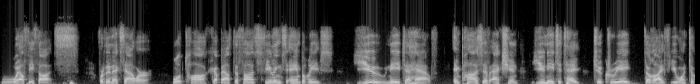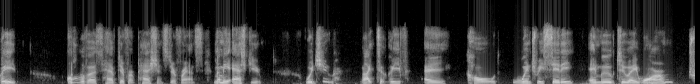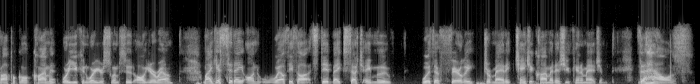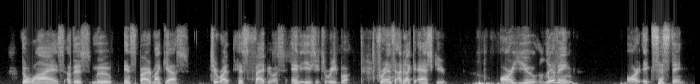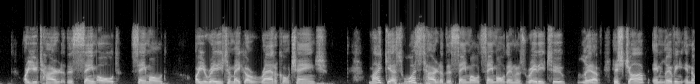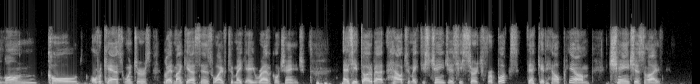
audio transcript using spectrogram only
Wealthy Thoughts. For the next hour, we'll talk about the thoughts, feelings, and beliefs you need to have and positive action you need to take to create the life you want to lead. All of us have different passions, dear friends. Let me ask you would you like to leave a cold, wintry city and move to a warm, tropical climate where you can wear your swimsuit all year round? My guest today on Wealthy Thoughts did make such a move with a fairly dramatic change in climate, as you can imagine. The hows, the whys of this move inspired my guest to write his fabulous and easy to read book. Friends, I'd like to ask you are you living or existing? Are you tired of the same old, same old? Are you ready to make a radical change? My guest was tired of the same old, same old and was ready to live. His job and living in the long, cold, overcast winters led my guest and his wife to make a radical change. As he thought about how to make these changes, he searched for books that could help him change his life.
